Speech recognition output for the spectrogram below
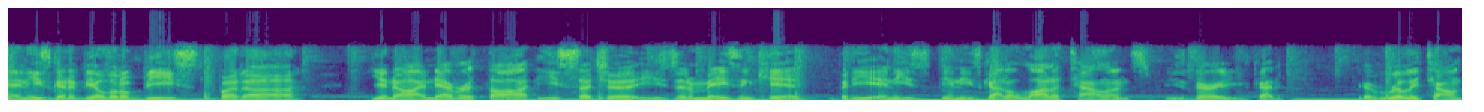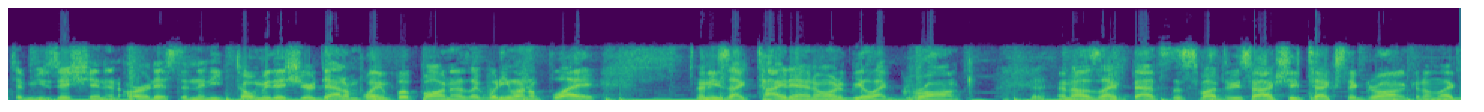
and he's gonna be a little beast. But uh, you know, I never thought he's such a he's an amazing kid, but he and he's and he's got a lot of talents. He's very he's got a really talented musician and artist. And then he told me this year, Dad, I'm playing football, and I was like, What do you want to play? And he's like, tight end. I want to be like Gronk. And I was like, that's the spot to be. So I actually texted Gronk and I'm like,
